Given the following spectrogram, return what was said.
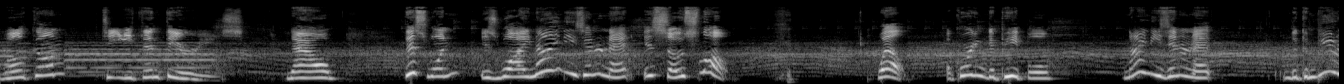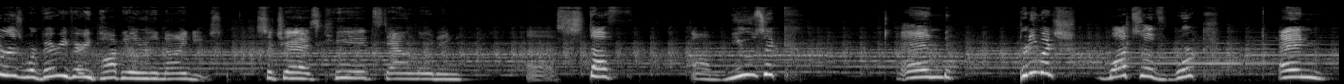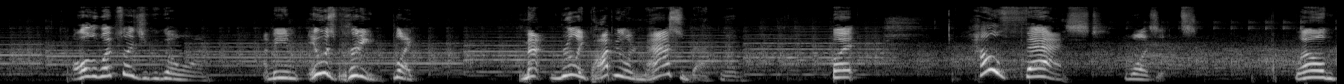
Welcome to Ethan Theories. Now, this one is why 90s internet is so slow. Well, according to people, 90s internet, the computers were very, very popular in the 90s, such as kids downloading uh, stuff, um, music, and pretty much lots of work and all the websites you could go on. I mean, it was pretty, like, really popular and massive back then. But how fast was it? Well,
